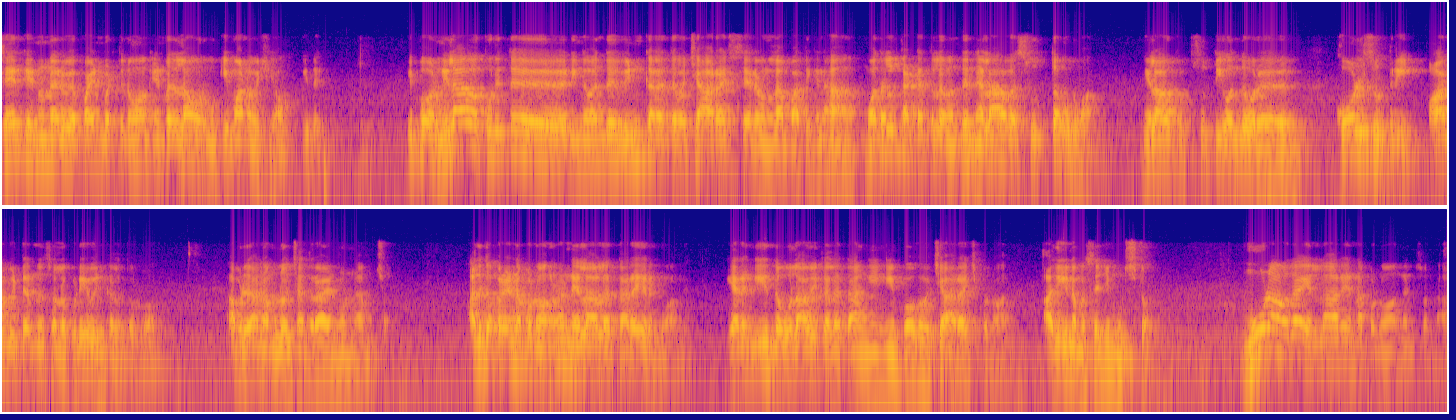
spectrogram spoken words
செயற்கை நுண்ணறிவை பயன்படுத்தணும் என்பதெல்லாம் ஒரு முக்கியமான விஷயம் இது. இப்போ நிலாவை குறித்து நீங்க வந்து விண்கலத்தை வச்சு ஆராய்ச்சி செய்யறவங்கலாம் பார்த்தீங்கன்னா முதல் கட்டத்துல வந்து நிலாவை சுத்த விடுவாங்க நிலாவுக்கு சுத்தி வந்து ஒரு கோல் சுற்றி ஆர்பிட்டர்னு சொல்லக்கூடிய விண்கலத்தை விடுவாங்க அப்படிதான் நம்மளும் சந்திராயன் ஒன்று அமைச்சோம். அதுக்கப்புறம் என்ன பண்ணுவாங்கன்னா நிலால தரை இறங்குவாங்க. இறங்கி இந்த உலாவி கலத்தை அங்கேயும் இங்கேயும் போக வச்சு ஆராய்ச்சி பண்ணுவாங்க. அதையும் நம்ம செஞ்சு முடிச்சிட்டோம். மூணாவதா எல்லாரும் என்ன பண்ணுவாங்கன்னு சொன்னா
